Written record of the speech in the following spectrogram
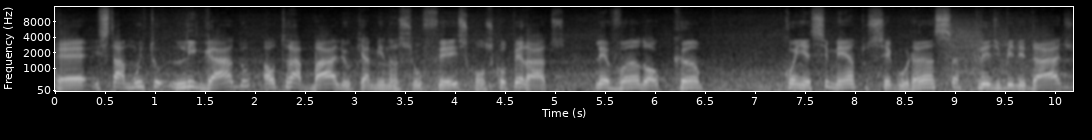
é, está muito ligado ao trabalho que a Minas Sul fez com os cooperados, levando ao campo conhecimento, segurança, credibilidade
